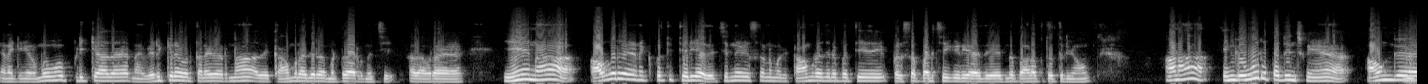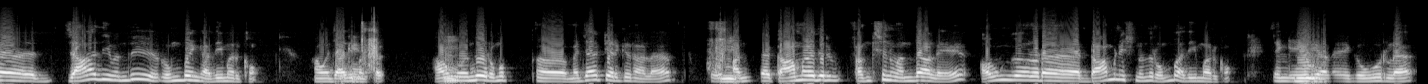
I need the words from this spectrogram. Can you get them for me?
எனக்கு இங்க ரொம்ப பிடிக்காத நான் வெறுக்கிற ஒரு தலைவர்னா அது காமராஜரை மட்டும் தான் இருந்துச்சு. அது அவரை ஏன்னா அவரு எனக்கு பத்தி தெரியாது. சின்ன வயசுல நமக்கு காமராஜரை பத்தி பெருசா படிச்சு கிடையாது. எந்த பாடப்புத்தகத்துலயும். ஆனா எங்க ஊரை வச்சுக்கோங்க அவங்க ஜாதி வந்து ரொம்ப இங்க அதிகமா இருக்கும். அவங்க ஜாதி. மக்கள். அவங்க வந்து ரொம்ப மெஜாரிட்டியா இருக்கிறதுனால அந்த காமராஜர் ஃபங்க்ஷன் வந்தாலே அவங்களோட டாமினேஷன் வந்து ரொம்ப அதிகமா இருக்கும். எங்க ஏரியால எங்க ஊர்ல.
